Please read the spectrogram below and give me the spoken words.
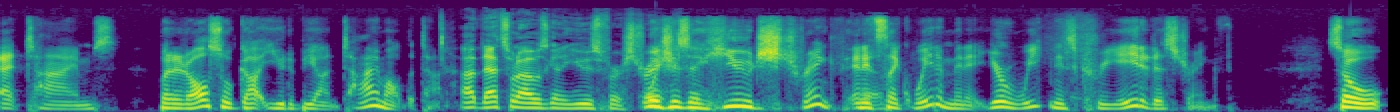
at times, but it also got you to be on time all the time, Uh, that's what I was going to use for a strength. which is a huge strength. And it's like, wait a minute, your weakness created a strength. So.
